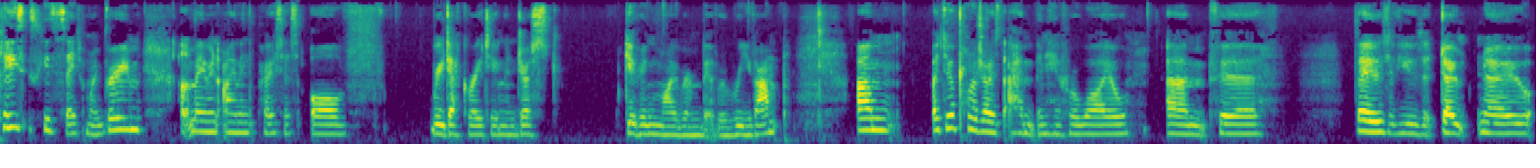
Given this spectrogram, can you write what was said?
please excuse the state of my room. At the moment I'm in the process of redecorating and just giving my room a bit of a revamp. Um, I do apologise that I haven't been here for a while. Um, for those of you that don't know,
